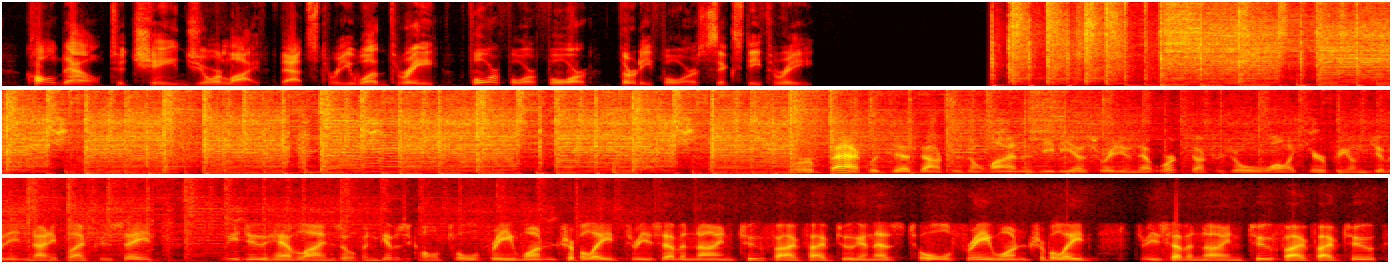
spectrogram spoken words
Call now to change your life. That's 313 444 3463. We're back with Dead Doctors Don't Lie on the ZBS Radio Network. Dr. Joel Wallach here for Youngevity 95 Crusade. We do have lines open. Give us a call toll free 1 888 379 2552. Again, that's toll free 1 379 2552.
